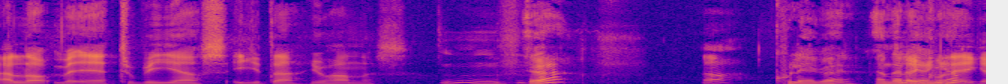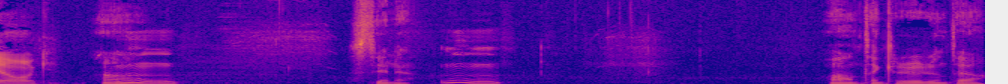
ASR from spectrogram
Eller vi er Tobias, Ida, Johannes. Mm. Ja, Ja, kollegaer. En del av vi gjengen. Kollegaer òg. Ah. Mm. Stilig. Mm. Hva annet tenker du rundt det? da?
